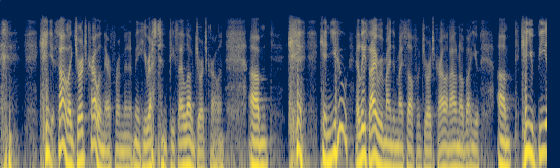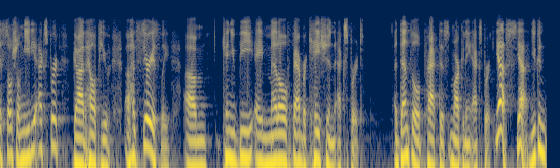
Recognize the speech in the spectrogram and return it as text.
Can you sound like George Carlin there for a minute? May he rest in peace. I love George Carlin. Um, can, you, at least I reminded myself of George Carlin, I don't know about you, um, can you be a social media expert? God help you. Uh, seriously, um, can you be a metal fabrication expert? A dental practice marketing expert. Yes, yeah, you can.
